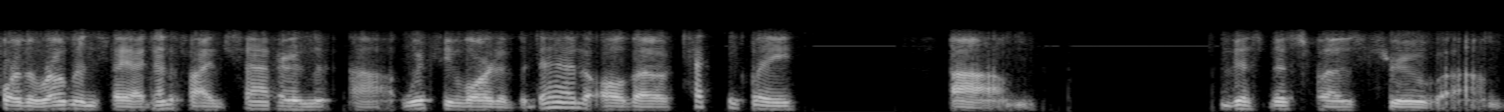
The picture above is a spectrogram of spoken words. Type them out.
for the Romans, they identified Saturn uh, with the Lord of the Dead, although technically um, this this was through um,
